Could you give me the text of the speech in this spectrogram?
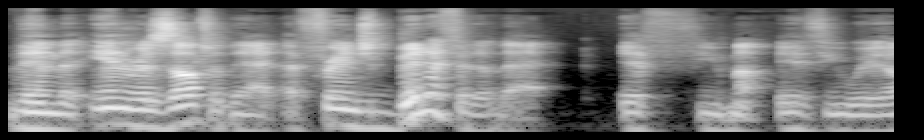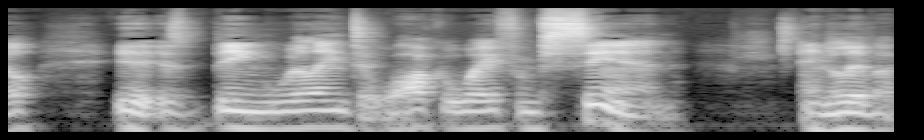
then the end result of that, a fringe benefit of that, if you if you will, is being willing to walk away from sin and live a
